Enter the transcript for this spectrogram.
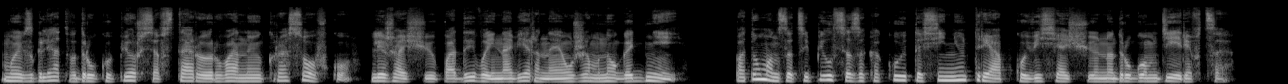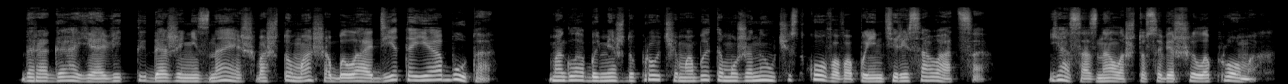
Мой взгляд вдруг уперся в старую рваную кроссовку, лежащую под ивой, наверное, уже много дней. Потом он зацепился за какую-то синюю тряпку, висящую на другом деревце. Дорогая, ведь ты даже не знаешь, во что Маша была одета и обута. Могла бы, между прочим, об этом у жены участкового поинтересоваться. Я осознала, что совершила промах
